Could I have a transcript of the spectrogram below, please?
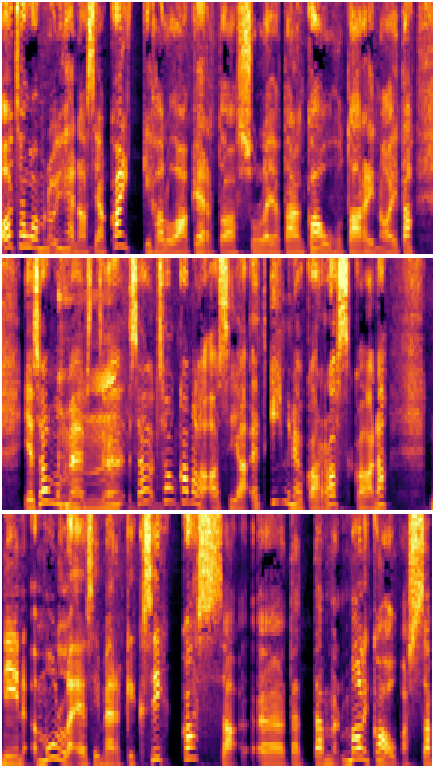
oot sä huomannut yhden asian? Kaikki haluaa kertoa sulle jotain kauhutarinoita. Ja se on mun mm-hmm. mielestä, se on, se on kamala asia, että ihminen, joka on raskaana, niin mulle esimerkiksi kassa, tä, täm, mä olin kaupassa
